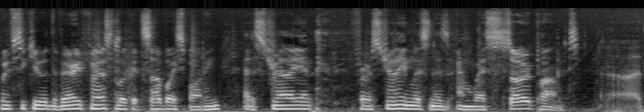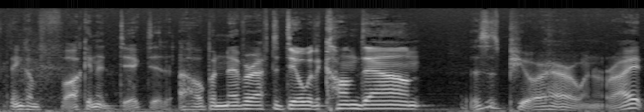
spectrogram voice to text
We've secured the very first look at subway spotting at Australian for Australian listeners, and we're so pumped. Uh, I think I'm fucking addicted. I hope I never have to deal with a calm down. This is pure heroin, right?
